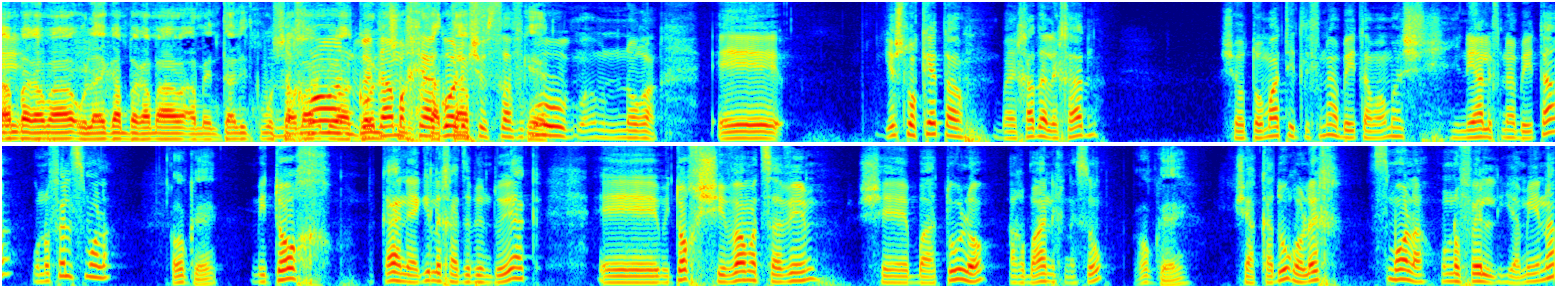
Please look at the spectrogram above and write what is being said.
גם ברמה, אולי גם ברמה המנטלית, כמו שאמרנו, נכון, הגול וגם שהוא אחרי הגולים חטף, שספגו, נורא. אה, יש לו קטע באחד על אחד, שאוטומטית לפני הבעיטה, ממש שנייה לפני הבעיטה, הוא נופל שמאלה. אוקיי. מתוך, כאן אני אגיד לך את זה במדויק, אה, מתוך שבעה מצבים שבעטו לו, ארבעה נכנסו. אוקיי. כשהכדור הולך שמאלה, הוא נופל ימינה,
